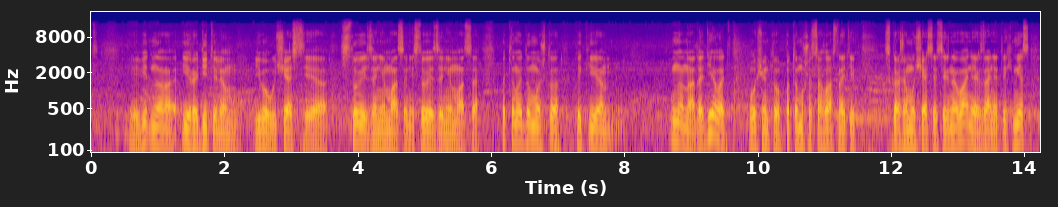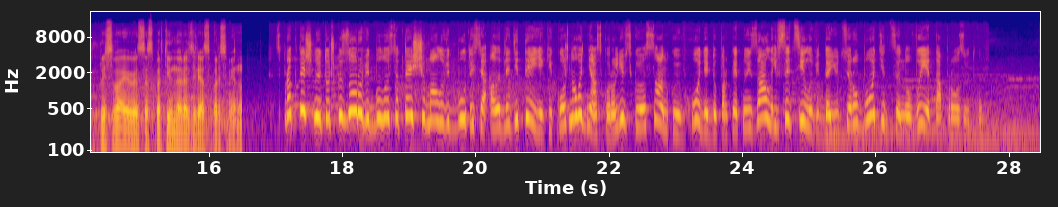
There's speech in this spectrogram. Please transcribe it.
Видно и родителям его участие, стоит заниматься, не стоит заниматься. Поэтому я думаю, что такие ну, надо делать, в общем-то, потому что согласно этих, скажем, участия в соревнованиях, занятых мест, присваивается спортивный разряд спортсмену. Практичної точки зору відбулося те, що мало відбутися, але для дітей, які кожного дня з королівською осанкою входять до паркетної зали і все ціло віддаються роботі, це новий етап розвитку.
